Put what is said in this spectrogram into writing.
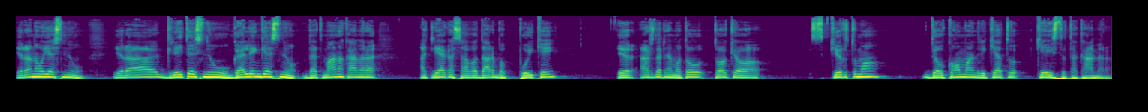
Yra naujesnių, yra greitesnių, galingesnių, bet mano kamera atlieka savo darbą puikiai ir aš dar nematau tokio skirtumo dėl ko man reikėtų keisti tą kamerą.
